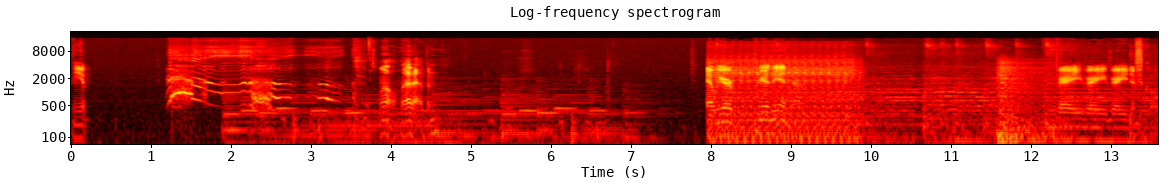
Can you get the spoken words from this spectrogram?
Yep. Well, that happened. Yeah, we are near the end now. Very, very, very difficult.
